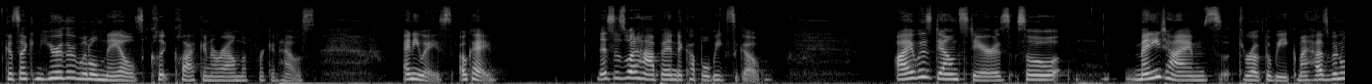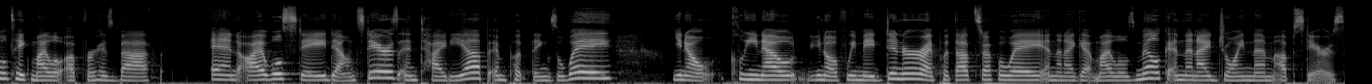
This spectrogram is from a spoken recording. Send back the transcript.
Because I can hear their little nails click clacking around the freaking house. Anyways, okay. This is what happened a couple weeks ago. I was downstairs, so many times throughout the week, my husband will take Milo up for his bath, and I will stay downstairs and tidy up and put things away. You know, clean out, you know, if we made dinner, I put that stuff away, and then I get Milo's milk, and then I join them upstairs.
